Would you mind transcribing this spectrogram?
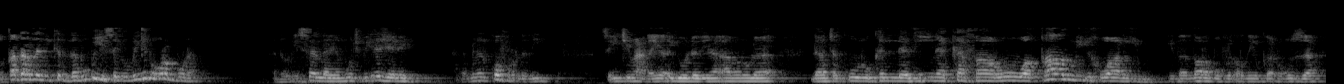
القدر الذي كذبوا به سيبينه ربنا. أنه الإنسان لا يموت بأجله. هذا من الكفر الذي سيأتي معنا. يا أيها الذين آمنوا لا, لا تكونوا كالذين كفروا وقالوا لإخوانهم إذا ضربوا في الأرض وكانوا غزة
